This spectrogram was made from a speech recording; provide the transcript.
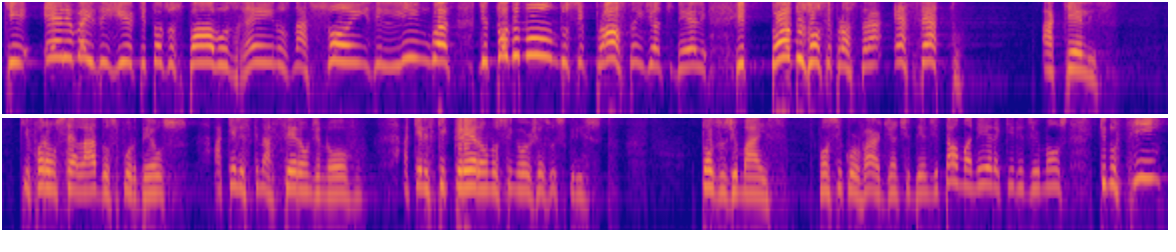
que ele vai exigir que todos os povos, reinos, nações e línguas de todo mundo se prostrem diante dele, e todos vão se prostrar, exceto aqueles que foram selados por Deus, aqueles que nasceram de novo, aqueles que creram no Senhor Jesus Cristo. Todos os demais vão se curvar diante dele, de tal maneira, queridos irmãos, que no fim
